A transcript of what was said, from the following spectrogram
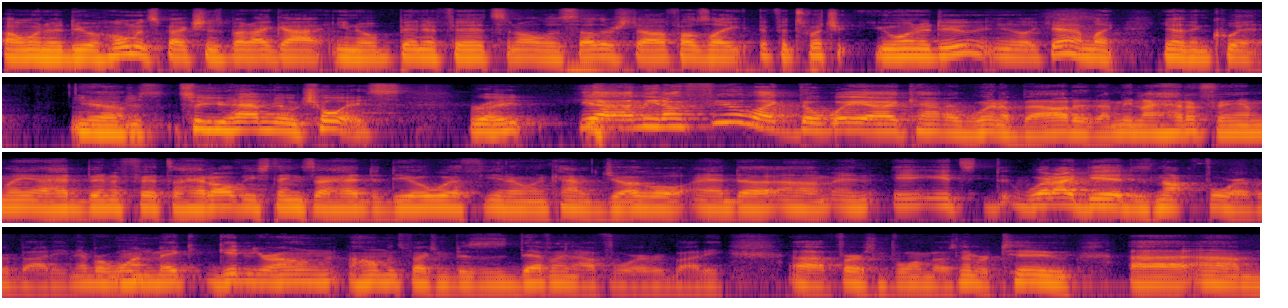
I want to do home inspections, but I got you know benefits and all this other stuff, I was like, if it's what you, you want to do, and you're like, yeah, I'm like, yeah, then quit. You Yeah. know, just so you have no choice, right? Yeah, I mean, I feel like the way I kind of went about it. I mean, I had a family, I had benefits, I had all these things I had to deal with, you know, and kind of juggle. And uh, um, and it, it's what I did is not for everybody. Number one, make getting your own home inspection business is definitely not for everybody. Uh, first and foremost. Number two, uh,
